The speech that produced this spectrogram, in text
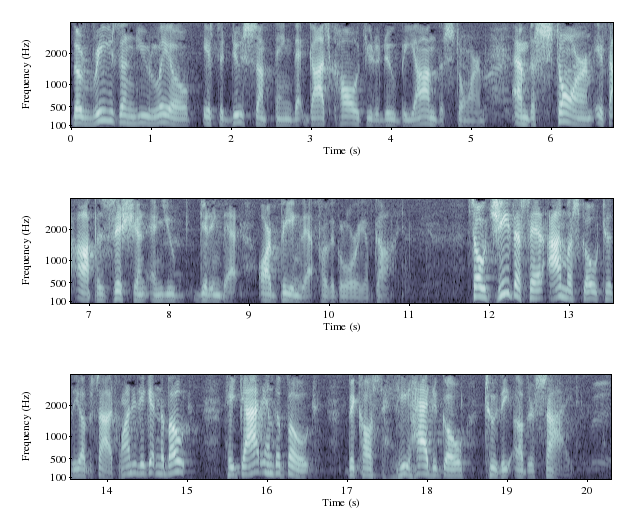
The reason you live is to do something that God's called you to do beyond the storm. And the storm is the opposition and you getting that or being that for the glory of God. So Jesus said, I must go to the other side. Why did he get in the boat? He got in the boat because he had to go to the other side.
